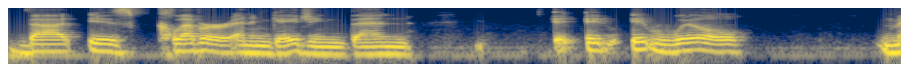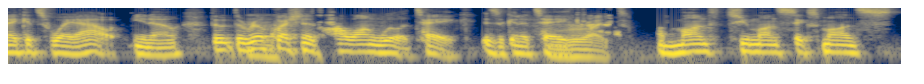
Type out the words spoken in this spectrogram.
that is clever and engaging, then it, it, it will make its way out. You know, the, the real mm. question is how long will it take? Is it going to take right. a month, two months, six months,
